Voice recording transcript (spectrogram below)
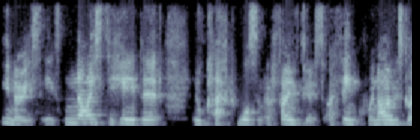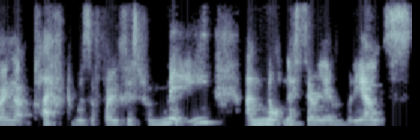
you know, it's it's nice to hear that your cleft wasn't a focus. I think when I was growing up, cleft was a focus for me and not necessarily everybody else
